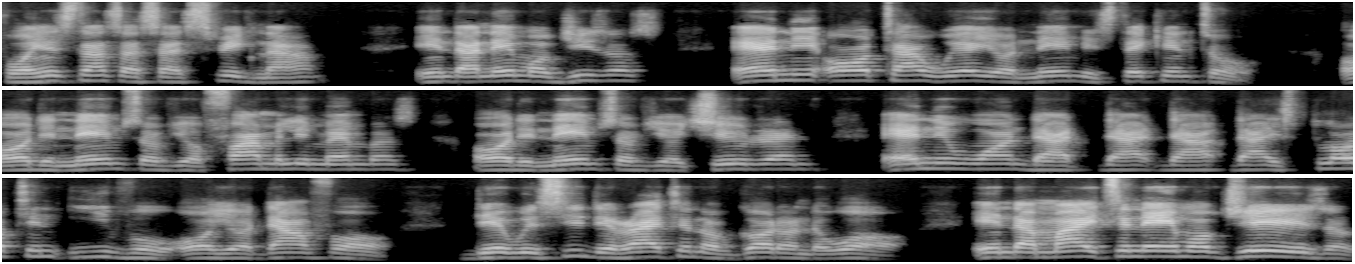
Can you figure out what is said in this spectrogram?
For instance, as I speak now, in the name of Jesus, any altar where your name is taken to, or the names of your family members, or the names of your children, anyone that that that, that is plotting evil or your downfall, they will see the writing of God on the wall. In the mighty name of Jesus.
